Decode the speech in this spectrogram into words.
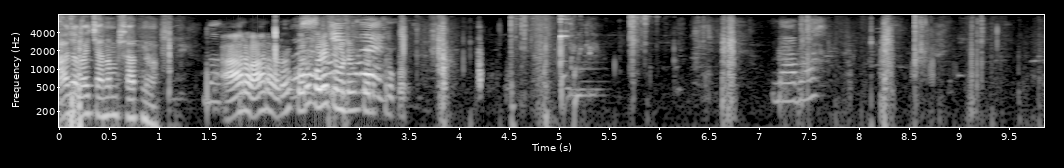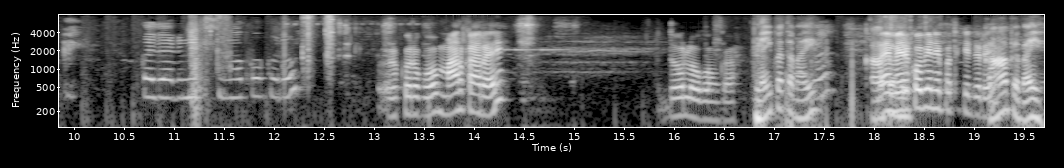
आ जाओ भाई चार नंबर साथ में. आ रहा आ रहा रुको रुको एक मिनट रुको रुको रुको। बाबा। कलर मिक्स नको करू। रुको रुको मार कहाँ रहा है। दो लोगों का। नहीं पता भाई। नहीं मेरे को भी नहीं पता किधर है। कहाँ पे भाई?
